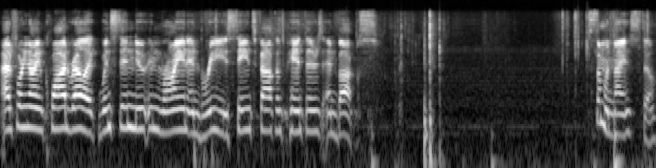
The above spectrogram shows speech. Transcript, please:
At 49, quad relic, Winston, Newton, Ryan, and Brees, Saints, Falcons, Panthers, and Bucks. Someone nice, still.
